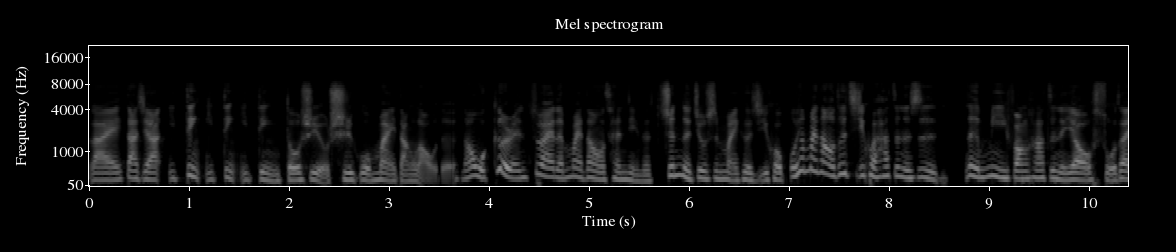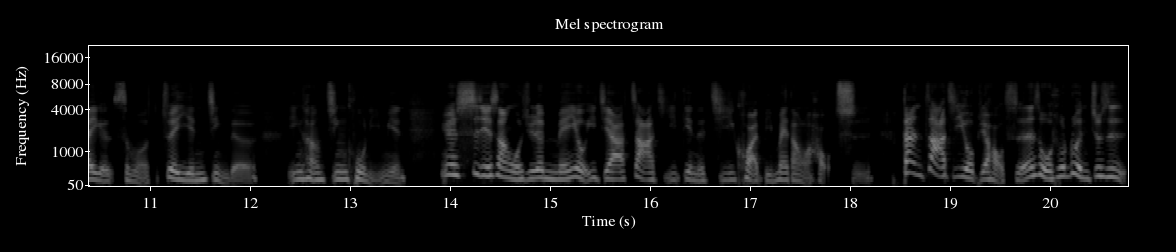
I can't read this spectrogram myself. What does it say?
来，大家一定一定一定都是有吃过麦当劳的。然后我个人最爱的麦当劳餐点呢，真的就是麦克鸡块。我像麦当劳这个鸡块，它真的是那个秘方，它真的要锁在一个什么最严谨的银行金库里面。因为世界上我觉得没有一家炸鸡店的鸡块比麦当劳好吃，但炸鸡有比较好吃。但是我说论就是。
